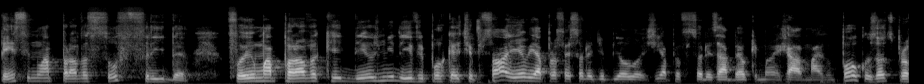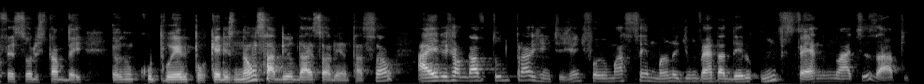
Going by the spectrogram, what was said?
pense numa prova sofrida. Foi uma prova que Deus me livre, porque tipo, só eu e a professora de biologia, a professora Isabel, que manjava mais um pouco, os outros professores também, eu não culpo ele porque eles não sabiam dar essa orientação, aí ele jogava tudo pra gente. Gente, foi uma semana de um verdadeiro inferno no WhatsApp.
